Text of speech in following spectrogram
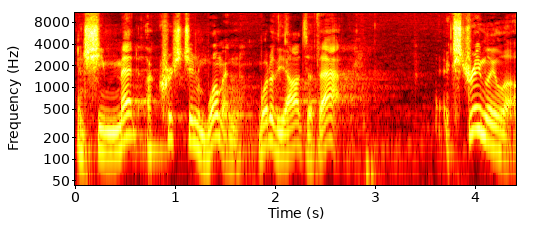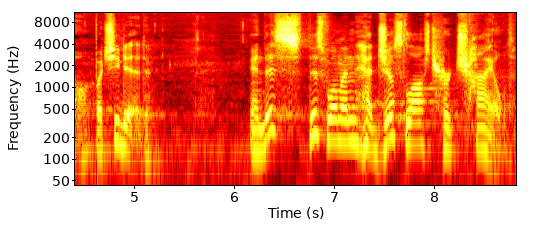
and she met a Christian woman. What are the odds of that? Extremely low, but she did. And this, this woman had just lost her child,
